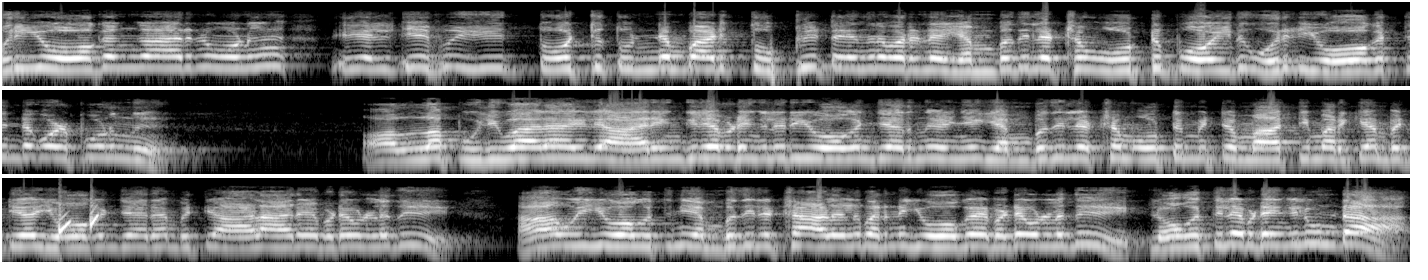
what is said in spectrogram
ഒരു യോഗംകാരനുമാണ് എൽ ഡി എഫ് ഈ തോറ്റ് തുന്നം പാടി തൊപ്പിയിട്ടെന്ന് പറയുന്നത് എൺപത് ലക്ഷം വോട്ട് പോയത് ഒരു യോഗത്തിന്റെ കുഴപ്പമാണെന്ന്. അല്ല പുലിവാലായില്ല ആരെങ്കിലും എവിടെയെങ്കിലും ഒരു യോഗം ചേർന്ന് കഴിഞ്ഞാൽ എൺപത് ലക്ഷം വോട്ടും മിറ്റം മാറ്റിമറിക്കാൻ പറ്റിയ യോഗം ചേരാൻ പറ്റിയ ആളാരെ എവിടെ ഉള്ളത്? ആ ഒരു യോഗത്തിന് എൺപത് ലക്ഷം ആളുകൾ പറഞ്ഞ യോഗം എവിടെ ഉള്ളത്? ലോകത്തിൽ എവിടെയെങ്കിലും ഉണ്ടാ?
